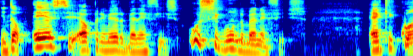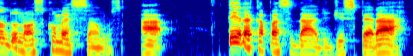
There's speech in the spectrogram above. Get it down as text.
Então, esse é o primeiro benefício. O segundo benefício é que quando nós começamos a ter a capacidade de esperar,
